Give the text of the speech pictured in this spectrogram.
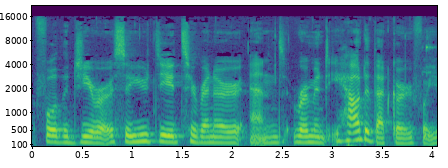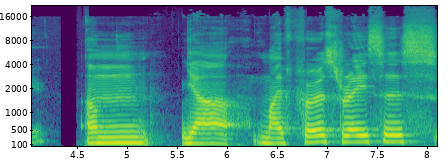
for the Giro. So you did Tirreno and Romandy. How did that go for you? Um, yeah, my first races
